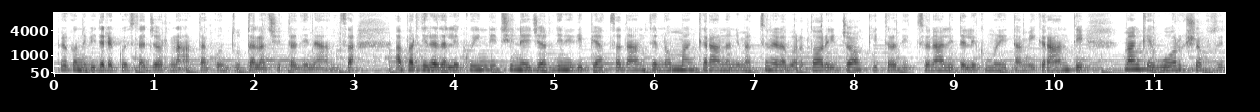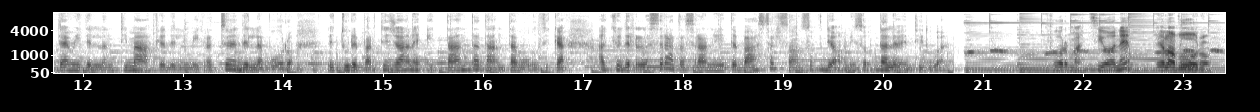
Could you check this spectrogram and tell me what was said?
per condividere questa giornata con tutta la cittadinanza. A partire dalle 15 nei giardini di Piazza Dante non mancheranno animazioni, laboratori, giochi tradizionali delle comunità migranti, ma anche workshop sui temi dell'antimafia, dell'immigrazione e del lavoro, letture partigiane e tanta tanta musica. A chiudere la serata saranno i The Buster Sons of Dioniso dalle 22. Formazione E lavoro.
